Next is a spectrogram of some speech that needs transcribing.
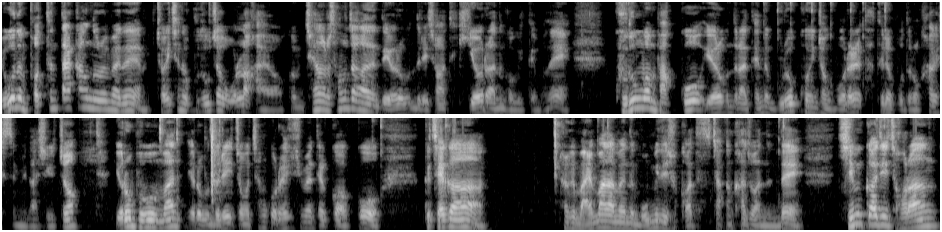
요거는 버튼 딸깍 누르면은 저희 채널 구독자가 올라가요. 그럼 채널을 성장하는데 여러분들이 저한테 기여를 하는 거기 때문에 구독만 받고 여러분들한테는 무료 코인 정보를 다 드려보도록 하겠습니다. 아시겠죠? 이런 부분만 여러분들이 좀 참고를 해주시면 될 것 같고 그 제가 이렇게 말만 하면은 못 믿으실 것 같아서 잠깐 가져왔는데 지금까지 저랑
